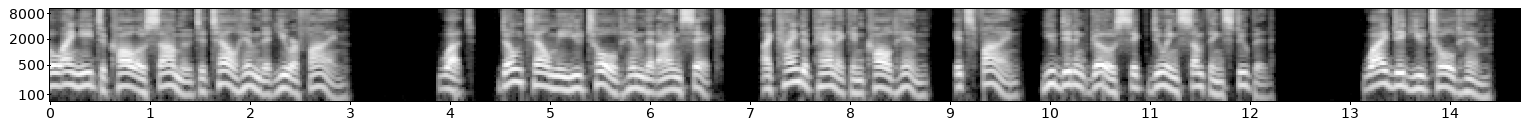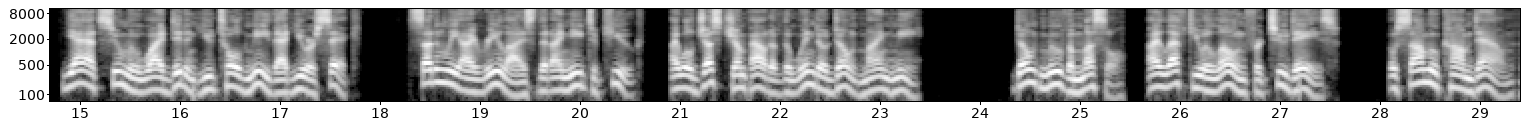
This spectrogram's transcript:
Oh, I need to call Osamu to tell him that you are fine. What? Don't tell me you told him that I'm sick. I kinda panic and called him. It's fine, you didn't go sick doing something stupid. Why did you told him? Yeah Atsumu why didn't you told me that you are sick? Suddenly I realized that I need to puke, I will just jump out of the window don't mind me. Don't move a muscle. I left you alone for two days. Osamu calm down.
